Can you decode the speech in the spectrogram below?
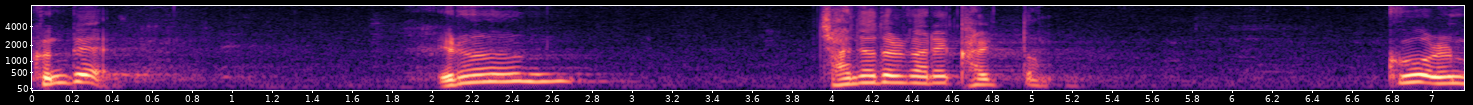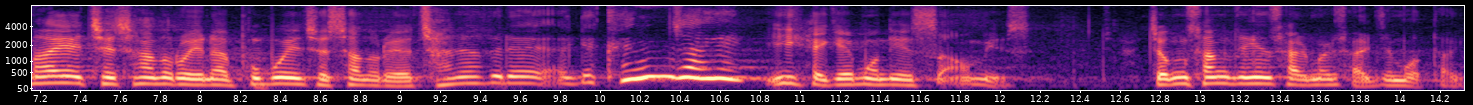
근데 이런 자녀들 간의 갈등, 그 얼마의 재산으로 인해 부모의 재산으로 인해 자녀들에게 굉장히 이 헤게모니의 싸움이 있어요. 정상적인 삶을 살지 못하게.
